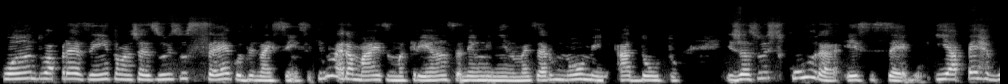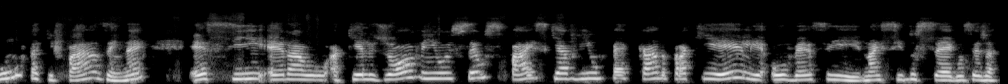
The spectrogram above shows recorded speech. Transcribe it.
quando apresentam a Jesus o cego de nascença, que não era mais uma criança nem um menino, mas era um homem adulto. E Jesus cura esse cego. E a pergunta que fazem, né, é se era o, aquele jovem ou os seus pais que haviam pecado para que ele houvesse nascido cego, ou seja,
